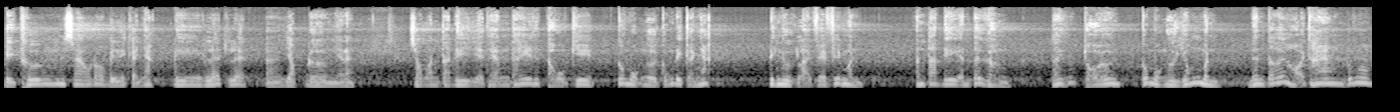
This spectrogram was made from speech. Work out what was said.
bị thương sao đó bị cả nhắc đi lết lết à, dọc đường vậy nè. Xong anh ta đi vậy thì anh thấy đầu kia có một người cũng đi cả nhắc đi ngược lại về phía mình. Anh ta đi anh tới gần thấy trời ơi có một người giống mình. Nên tới hỏi thang đúng không?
